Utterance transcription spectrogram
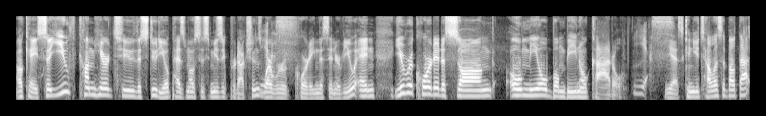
Okay, so you've come here to the studio, Pesmosis Music Productions, where we're recording this interview, and you recorded a song, O mio bambino caro. Yes. Yes, can you tell us about that?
